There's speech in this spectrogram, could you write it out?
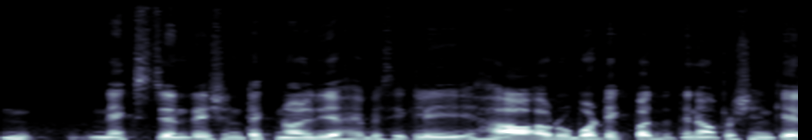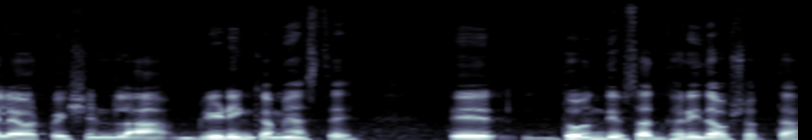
नेक्स्ट जनरेशन टेक्नॉलॉजी आहे. बेसिकली हा रोबोटिक पद्धतीने ऑपरेशन केल्यावर पेशंटला ब्लिडिंग कमी असते. ते दोन दिवसात घरी जाऊ शकता.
